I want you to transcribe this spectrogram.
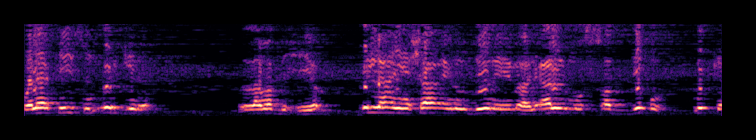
walaa taysun orgina lama bixiyo. Ilaa an yashaaa inuu doonayo maani almusadiqu midka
